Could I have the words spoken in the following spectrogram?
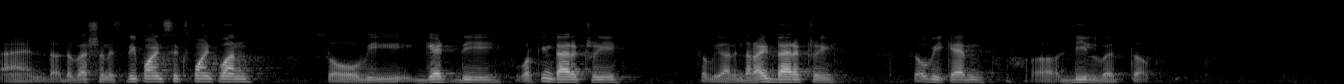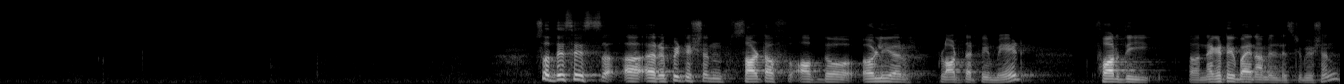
and uh, the version is 3.6.1. So, we get the working directory so, we are in the right directory. So, we can uh, deal with So, this is a, a, repetition sort of of the earlier plot that we made for the uh, negative binomial distribution.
